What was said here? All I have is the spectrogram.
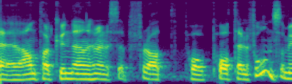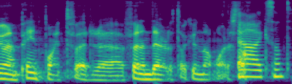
antall kundehenvendelser på, på, telefon, som jo er en pain point for, eh, for en del av kundene våre. Ja, ikke sant.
